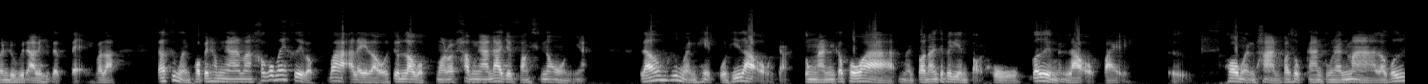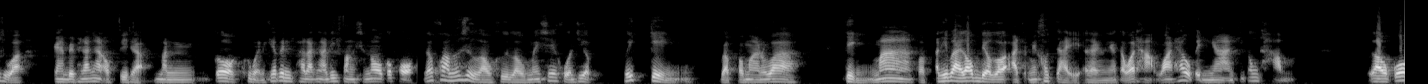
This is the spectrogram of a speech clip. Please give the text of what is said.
มันดูเป็นอะไรที่แปลกๆเวลา แล้วคือเหมือนพอไปทำงานมาเขาก็ไม่เคยแบบว่าอะไรเรา จนเราแบบมาเราทำงานได้จนฟังชั่นอลอย่างเงี้ยแล้วคือเหมือนเหตุผลที่ลาออกจากตรงนั้น ก็เพราะว่าเหมือนตอนนั้นจะไปเรียนต่อโท ก็เลยเหมือนลาออกไปเออพอเหมือนผ่านประสบการณ์ตรงนั้นมา เราก็รู้สึกว่าการเป็นพนักงานออฟฟิศอะมันก็คือเหมือนแค่เป็นพนักงานที่ฟังชั่นอลก็พอ แล้วความรู้สึกเราคือเราไม่ใช่คนที่แบบเฮ้ยเก่งแบบประมาณว่าเก่งมากแบบอธิบายรอบเดียวเราอาจจะไม่เข้าใจอะไรอย่างเงี้ยแต่ว่าถามว่าถ้าเป็นงานที่ต้องทำเราก็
